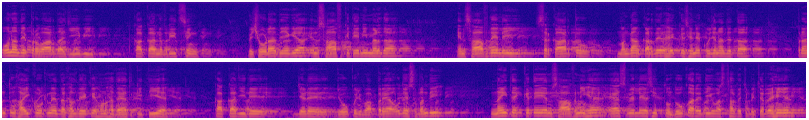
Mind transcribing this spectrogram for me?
ਉਹਨਾਂ ਦੇ ਪਰਿਵਾਰ ਦਾ ਜੀ ਵੀ ਕਾਕਾ ਨਵਰੀਤ ਸਿੰਘ ਵਿਛੋੜਾ ਦੇ ਗਿਆ, ਇਨਸਾਫ ਕਿਤੇ ਨਹੀਂ ਮਿਲਦਾ। ਇਨਸਾਫ ਦੇ ਲਈ ਸਰਕਾਰ ਤੋਂ ਮੰਗਾਂ ਕਰਦੇ ਰਹੇ, ਕਿਸੇ ਨੇ ਕੁਝ ਨਾ ਦਿੱਤਾ। ਪਰੰਤੂ ਹਾਈ ਕੋਰਟ ਨੇ ਦਖਲ ਦੇ ਕੇ ਹੁਣ ਹਦਾਇਤ ਕੀਤੀ ਹੈ। ਕਾਕਾ ਜੀ ਦੇ ਜਿਹੜੇ ਜੋ ਕੁਝ ਵਾਪਰਿਆ ਉਹਦੇ ਸੰਬੰਧੀ ਨਹੀਂ ਤੇ ਕਿਤੇ ਇਨਸਾਫ ਨਹੀਂ ਹੈ। ਇਸ ਵੇਲੇ ਅਸੀਂ ਧੁੰਦੂ ਘਾਰੇ ਦੀ ਅਵਸਥਾ ਵਿੱਚ ਵਿਚਰ ਰਹੇ ਹਾਂ।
